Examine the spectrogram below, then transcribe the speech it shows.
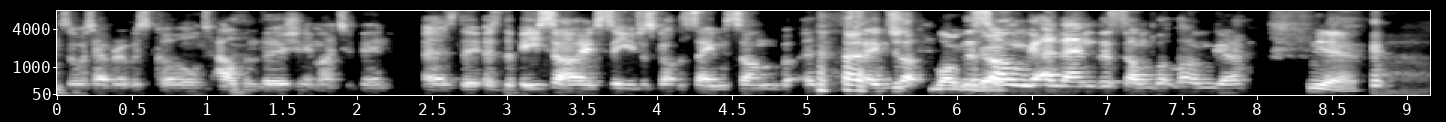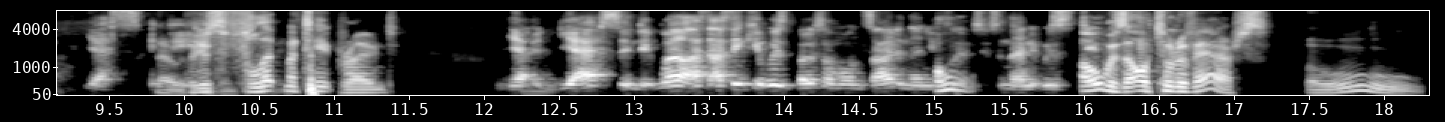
mix or whatever it was called, album version it might have been as the as the B side. So you just got the same song, but uh, the same just song, longer. the song, and then the song but longer. Yeah. Yes, That indeed. I just flip my tape round. Yeah, yes, indeed. Well, I, th- I think it was both on one side, and then you Oh. flipped it, and then it was. Oh, was auto reverse? Oh,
